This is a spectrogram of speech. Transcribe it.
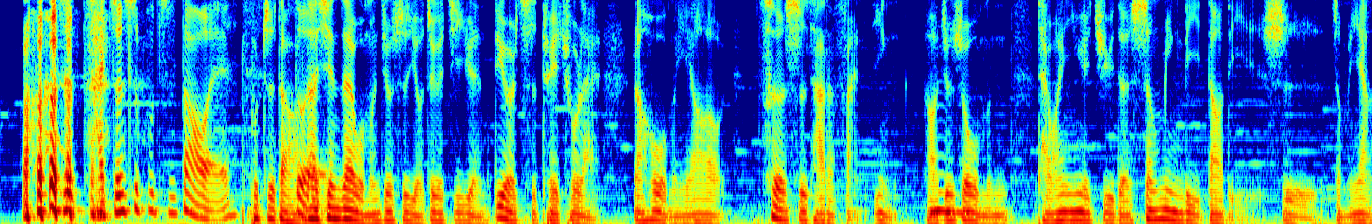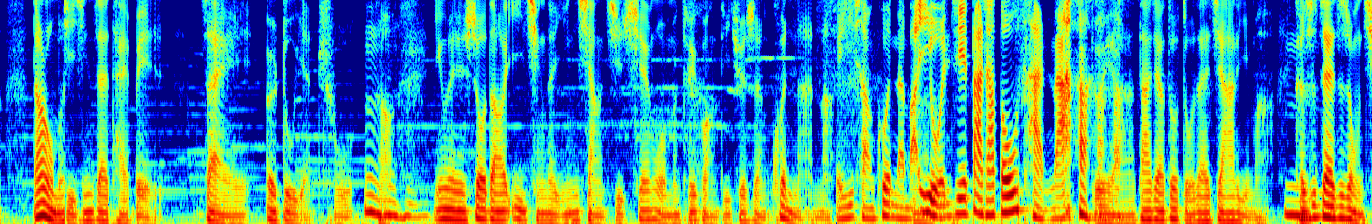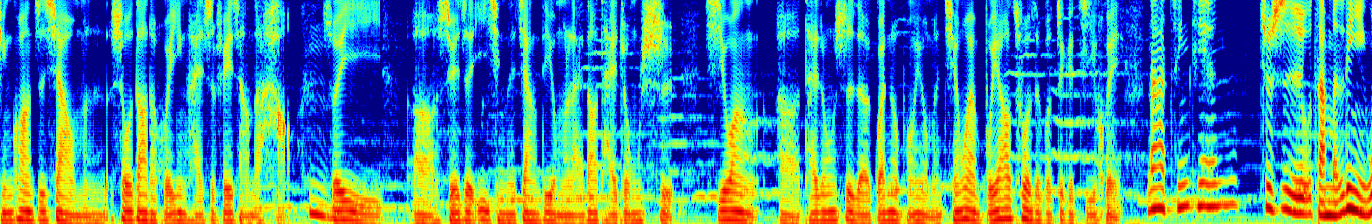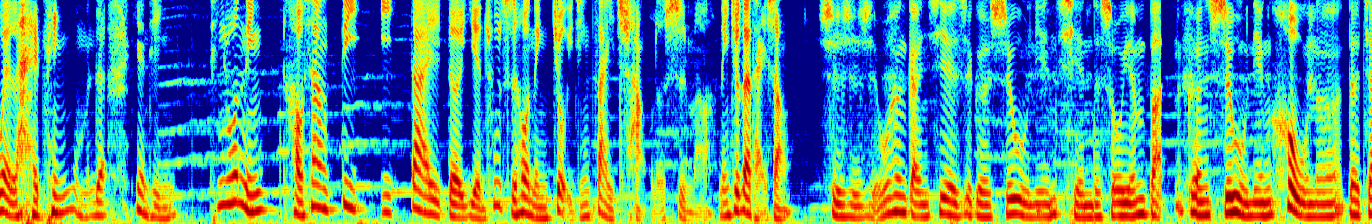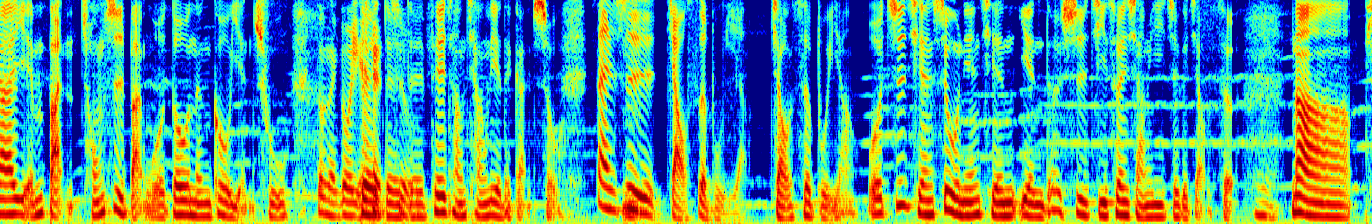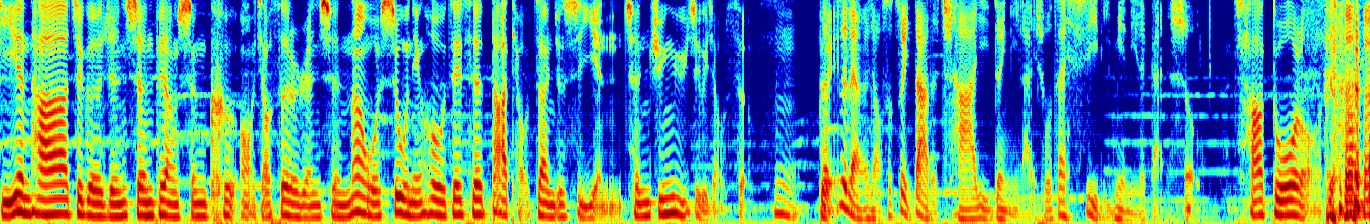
这还真是不知道哎，不知道。那现在我们就是有这个机缘，第二次推出来，然后我们也要。测试它的反应，啊，就是说我们台湾音乐剧的生命力到底是怎么样？当然，我们已经在台北在二度演出啊，因为受到疫情的影响，起先我们推广的确是很困难嘛，非常困难吧？艺文界大家都惨呐，对呀，大家都躲在家里嘛。可是，在这种情况之下，我们收到的回应还是非常的好，所以。呃，随着疫情的降低，我们来到台中市，希望呃台中市的观众朋友们千万不要错过这个机会。那今天就是咱们另一位来宾，我们的燕婷，听说您好像第一代的演出时候，您就已经在场了，是吗？您就在台上。是是是，我很感谢这个十五年前的首演版跟十五年后呢的加演版、重置版，我都能够演出，都能够演出，对对对，非常强烈的感受。但是角色不一样。嗯角色不一样，我之前十五年前演的是吉村祥一这个角色，嗯，那体验他这个人生非常深刻哦，角色的人生。那我十五年后这次大挑战就是演陈君玉这个角色，嗯，对，这两个角色最大的差异对你来说，在戏里面你的感受？差多了，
